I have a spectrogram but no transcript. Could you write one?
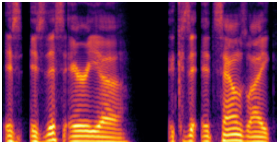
is is this area? Because it, it sounds like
